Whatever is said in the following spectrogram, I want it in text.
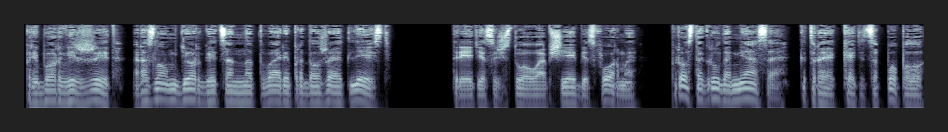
Прибор визжит, разлом дергается, но твари продолжают лезть. Третье существо вообще без формы, просто груда мяса, которая катится по полу,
